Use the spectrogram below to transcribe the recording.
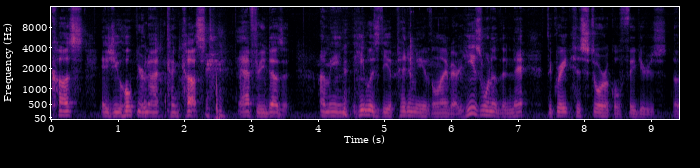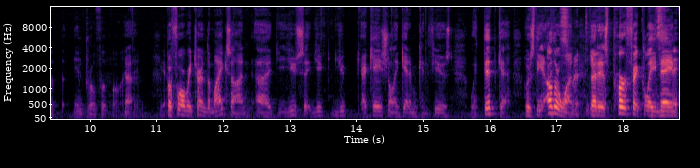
cuss as you hope you're not concussed after he does it. I mean, he was the epitome of the linebacker. He's one of the na- the great historical figures of, in pro football. I Yeah. think. Yeah. Before we turn the mics on, uh, you say you, you occasionally get him confused with Ditka, who's the other one that is perfectly named,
